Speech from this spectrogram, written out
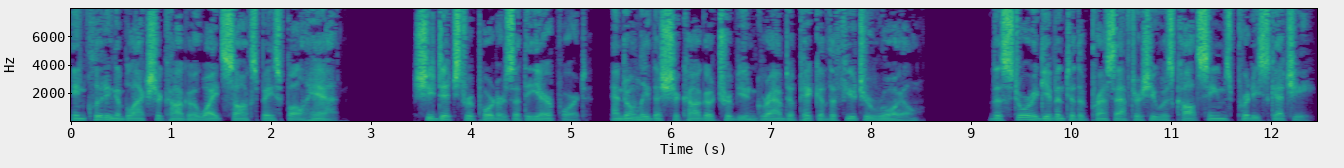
including a black Chicago White Sox baseball hat. She ditched reporters at the airport, and only the Chicago Tribune grabbed a pic of the future royal. The story given to the press after she was caught seems pretty sketchy,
